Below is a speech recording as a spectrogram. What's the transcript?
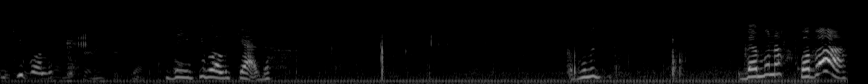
İki balık. Bir de iki balık geldi. Bunu ben buna baba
